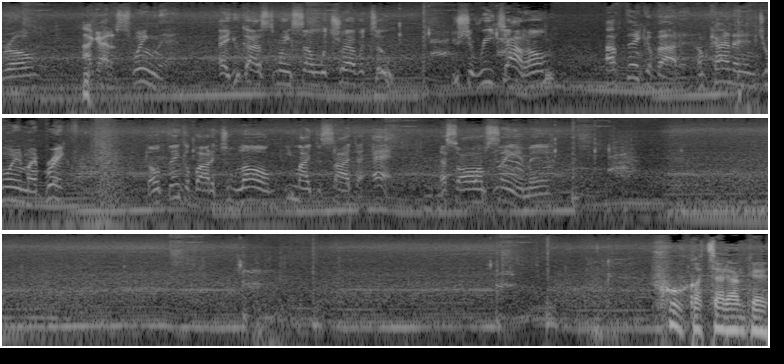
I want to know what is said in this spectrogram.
bro. I gotta swing that. Hey, you gotta swing something with Trevor, too. You should reach out, homie. I'll think about it. I'm kinda enjoying my break from it. Don't think about it too long. He might decide to act. That's all I'm saying, man. Puh, Gott sei Dank, ey.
